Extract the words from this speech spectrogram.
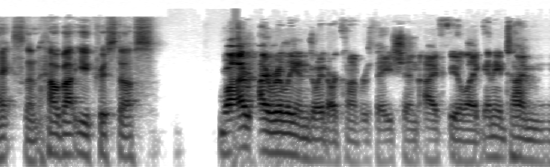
Excellent. How about you, Christos? Well, I, I, really enjoyed our conversation. I feel like anytime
